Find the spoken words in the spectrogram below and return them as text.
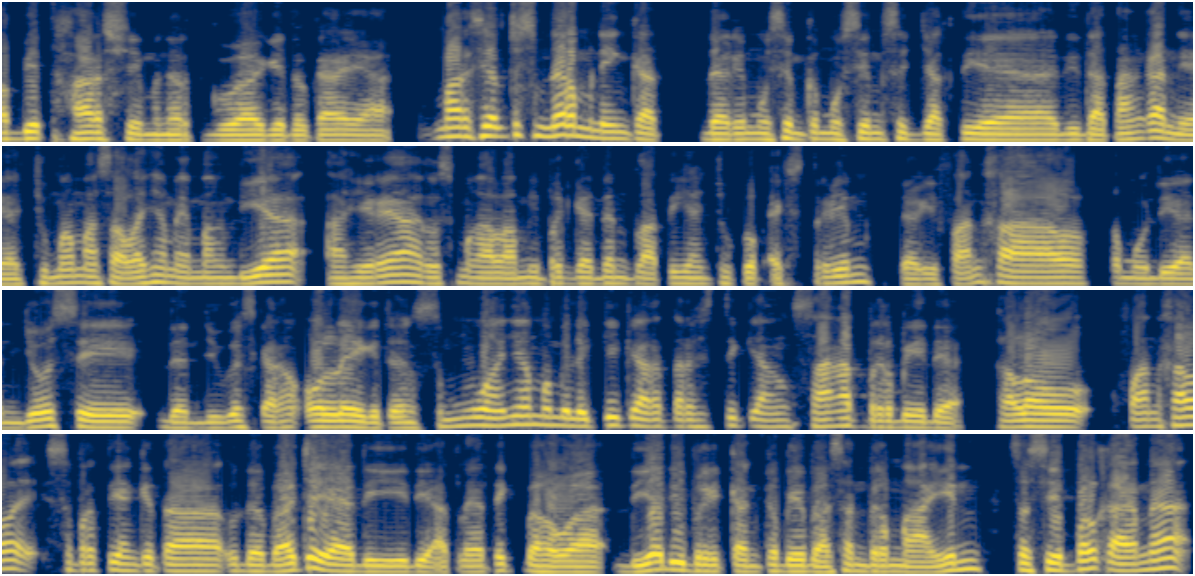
a bit harsh ya menurut gua gitu kayak Martial itu sebenarnya meningkat dari musim ke musim sejak dia didatangkan ya. Cuma masalahnya memang dia akhirnya harus mengalami pergantian pelatih yang cukup ekstrim dari Van Gaal, kemudian Jose dan juga sekarang Ole gitu yang semuanya memiliki karakteristik yang sangat berbeda. Kalau Van Gaal seperti yang kita udah baca ya di di Atletik bahwa dia diberikan kebebasan bermain sesimpel karena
